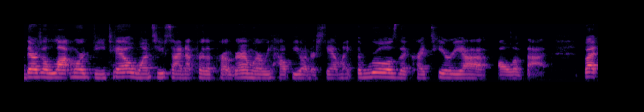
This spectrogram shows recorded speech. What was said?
there's a lot more detail once you sign up for the program where we help you understand like the rules, the criteria, all of that. But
